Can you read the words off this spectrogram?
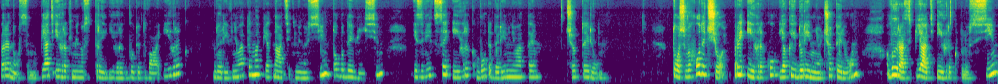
переносимо. 5y мінус 3y буде 2y, дорівнюватиме 15 мінус 7, то буде 8. І звідси y буде дорівнювати 4. Тож, виходить, що при y, який дорівнює 4, вираз 5y плюс 7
